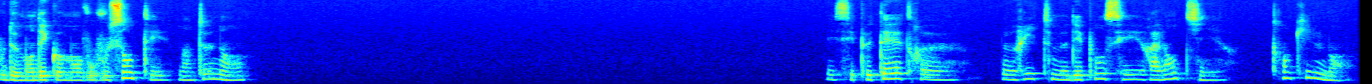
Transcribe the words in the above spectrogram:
Vous demandez comment vous vous sentez maintenant. Laissez peut-être euh, le rythme des pensées ralentir tranquillement.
